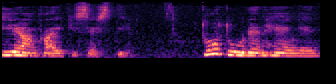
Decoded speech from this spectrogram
iankaikkisesti. Totuuden hengen,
